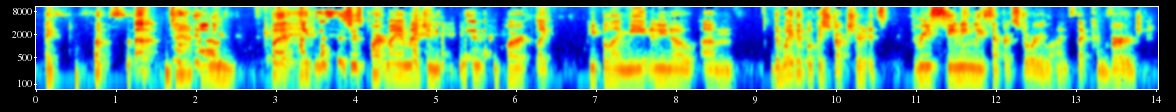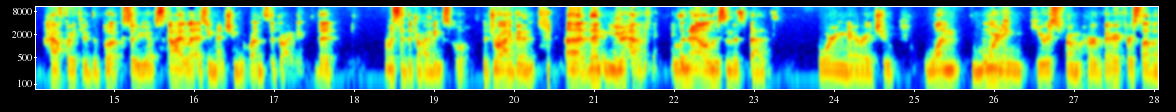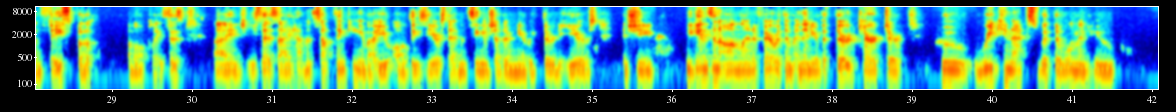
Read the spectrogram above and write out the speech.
So, um, but I guess it's just part my imagination and part like people I meet. And you know, um, the way the book is structured, it's three seemingly separate storylines that converge halfway through the book. So you have Skyla, as you mentioned, who runs the driving the I almost said the driving school, the drive-in. Uh, then you have Linnell, who's in this bad, boring marriage, who one morning hears from her very first love on Facebook, of all places. Uh, and he says, I haven't stopped thinking about you all these years. They haven't seen each other in nearly 30 years. And she begins an online affair with him. And then you have a third character who reconnects with the woman who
